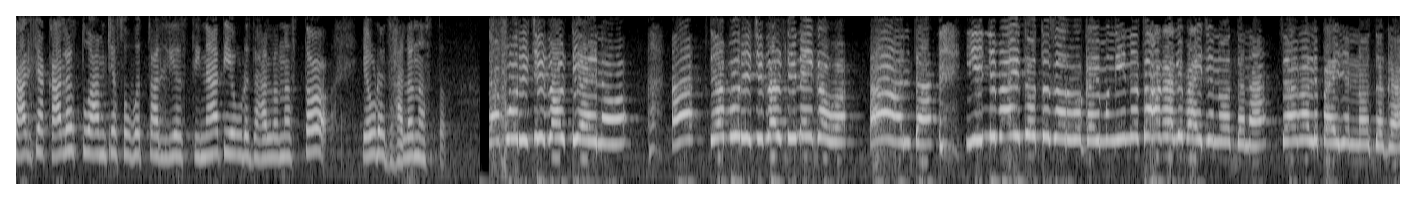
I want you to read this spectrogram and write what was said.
कालच्या कालच तू आमच्यासोबत चालली असती ना ते एवढं झालं नसतं एवढं झालं नसतं. त्या पोरीची गलती आहे ना त्या पोरीची गलती नाही का हो? माहीत होतं सर्व काही मग हिनं सांगायला पाहिजे नव्हतं ना सांगायला पाहिजे नव्हतं का?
